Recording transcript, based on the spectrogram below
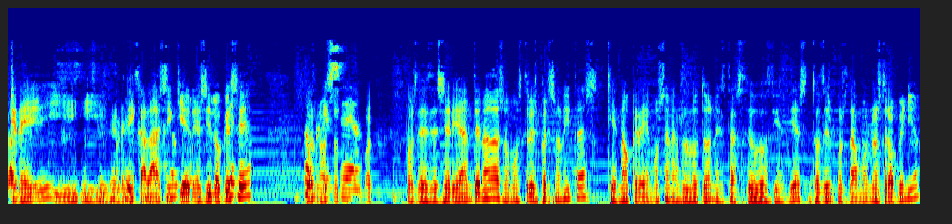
cree y, y predícala si quieres y lo que sea. Pues, nosotros- pues- pues desde Sería Ante Nada somos tres personitas que no creemos en absoluto en estas pseudociencias. Entonces, pues damos nuestra opinión,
